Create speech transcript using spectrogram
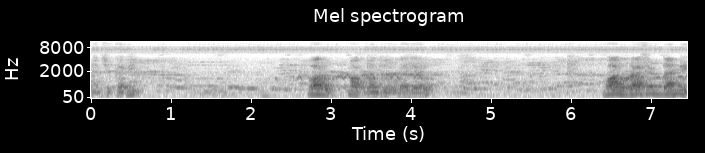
మంచి కవి. వారు మాకు బంధువులు కూడా అయ్యారు. వారు రాసిన దాన్ని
